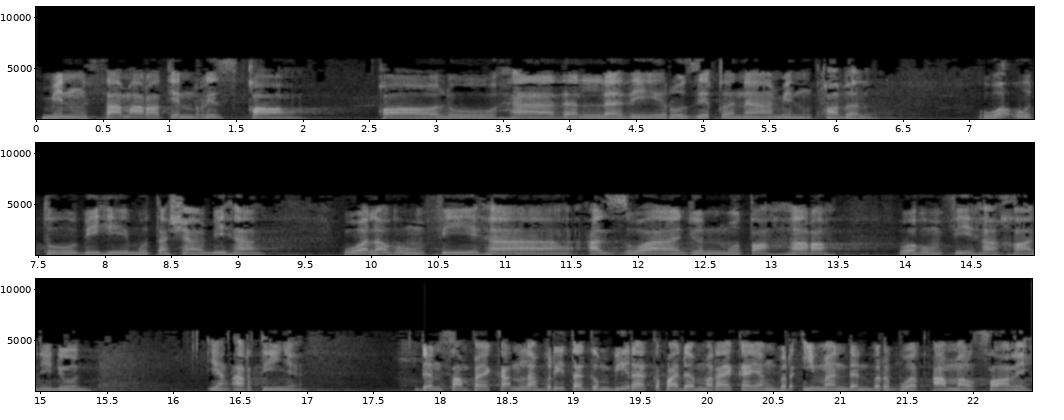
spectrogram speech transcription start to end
min thamaratin rizqa qalu hadha alladhi ruziqna min qabl wa utu bihi mutasyabiha walahum fiha azwajun mutahharah wa fiha yang artinya dan sampaikanlah berita gembira kepada mereka yang beriman dan berbuat amal saleh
